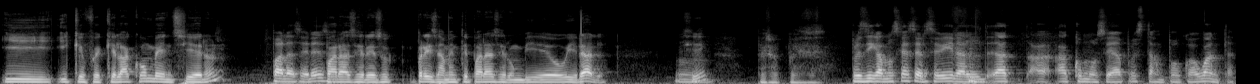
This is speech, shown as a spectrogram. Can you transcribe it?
y, y que fue que la convencieron Para hacer eso. para hacer eso, precisamente para hacer un video viral, ¿sí? Mm. Pero pues... Pues digamos que hacerse viral a, a- a como sea, pues tampoco aguanta.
